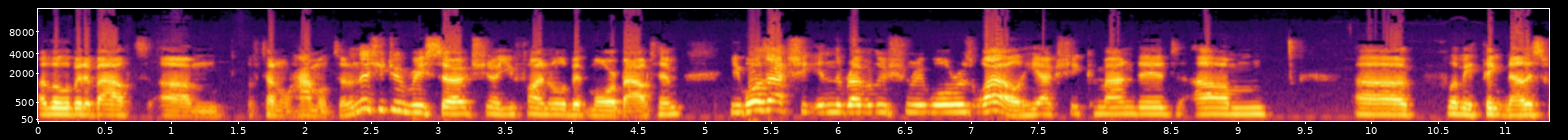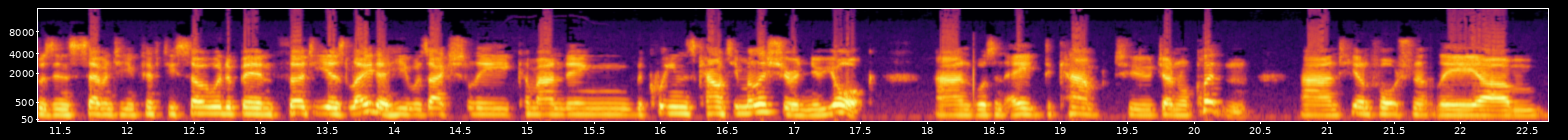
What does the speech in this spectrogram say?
a little bit about um, Lieutenant Hamilton. And as you do research, you know, you find a little bit more about him. He was actually in the Revolutionary War as well. He actually commanded. Um, uh, let me think now. This was in 1750, so it would have been 30 years later. He was actually commanding the Queens County Militia in New York, and was an aide de camp to General Clinton. And he unfortunately um,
